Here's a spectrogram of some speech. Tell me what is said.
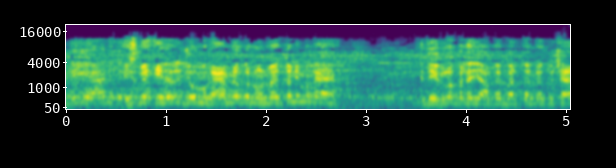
है इसमें इधर जो मंगाया हमने कोई नॉनवेज तो नहीं मंगाया? देख लो पहले यहाँ पे बर्तन में कुछ है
